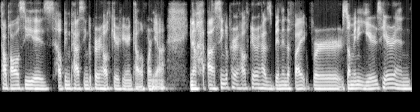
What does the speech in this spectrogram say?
top policy is helping pass single payer healthcare here in California. You know, uh, single payer healthcare has been in the fight for so many years here, and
